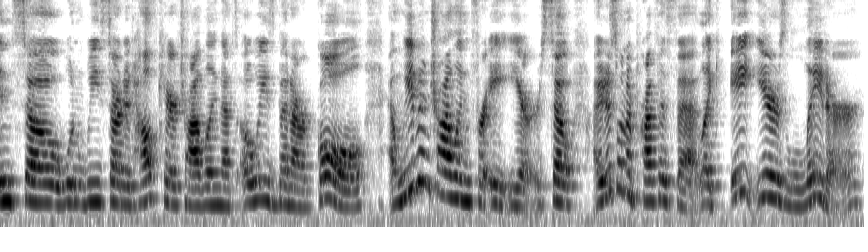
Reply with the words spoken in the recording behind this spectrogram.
And so when we started healthcare traveling, that's always been our goal. And we've been traveling for eight years. So I just want to preface that like eight years later,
